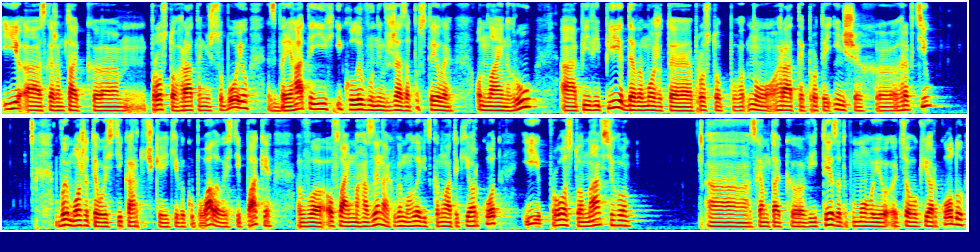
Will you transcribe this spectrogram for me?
і, а, скажімо так, е, просто грати між собою, зберігати їх. І коли вони вже запустили онлайн-гру PvP, де ви можете просто ну, грати проти інших е, гравців. Ви можете ось ті карточки, які ви купували, ось ті паки в офлайн-магазинах, ви могли відсканувати QR-код і просто навсього, а, скажімо так, війти за допомогою цього QR-коду,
